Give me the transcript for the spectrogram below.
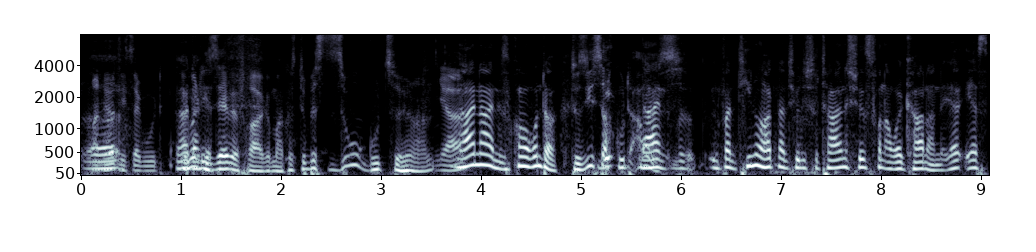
man Äh, hört sich sehr gut. ja, Immer danke. dieselbe Frage, Markus. Du bist so gut zu hören. ja. Nein, nein, das komm mal runter. Du siehst auch gut aus. Nein, Infantino hat natürlich totalen Schiss von Amerikanern. Er, er ist,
